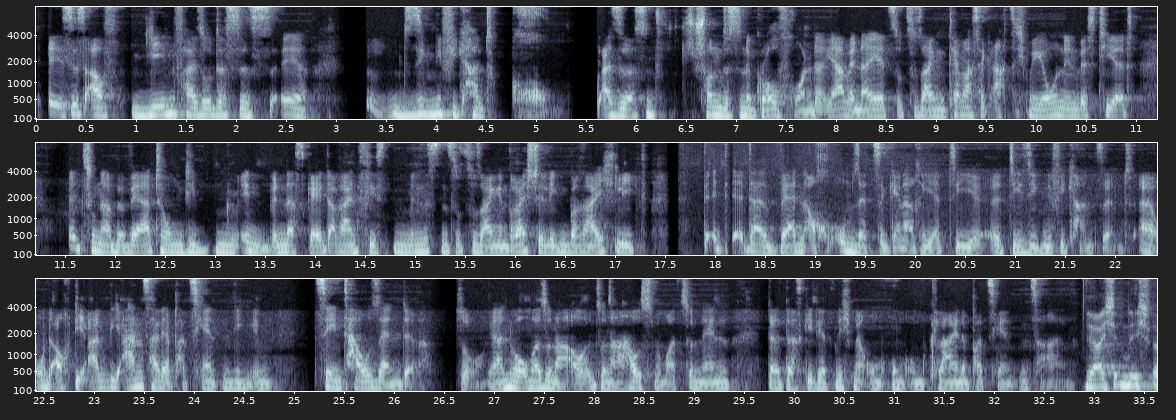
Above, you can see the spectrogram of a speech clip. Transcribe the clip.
es ist auf jeden Fall so, dass es äh, signifikant also das sind schon, das ist eine Growth-Runde. Ja, wenn da jetzt sozusagen Temasek 80 Millionen investiert, zu einer Bewertung, die, in, wenn das Geld da reinfließt, mindestens sozusagen im dreistelligen Bereich liegt, da werden auch Umsätze generiert, die, die signifikant sind. Äh, und auch die, die Anzahl der Patienten liegen im Zehntausende So, ja, nur um mal so eine, so eine Hausnummer zu nennen. Das geht jetzt nicht mehr um, um, um kleine Patientenzahlen. Ja, ich, ich,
